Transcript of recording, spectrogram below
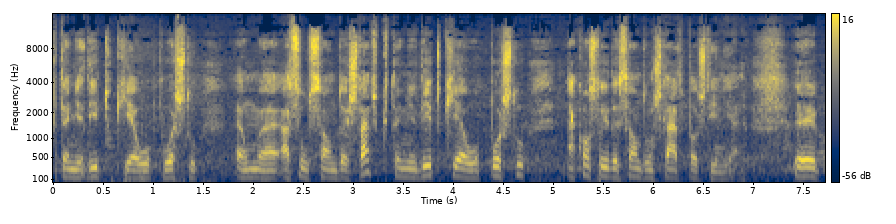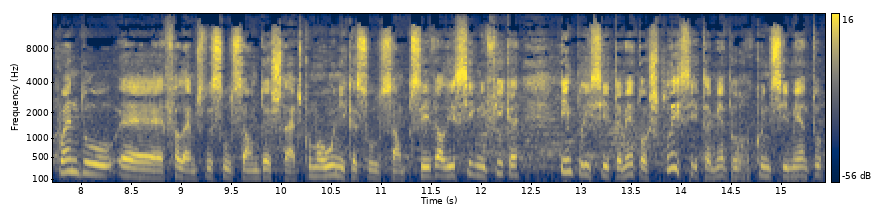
que tenha dito que é o oposto a uma, à solução dois Estados, que tenha dito que é o oposto à consolidação de um Estado palestiniano. Eh, quando eh, falamos de solução de dois Estados como a única solução possível, isso significa implicitamente ou explicitamente o reconhecimento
